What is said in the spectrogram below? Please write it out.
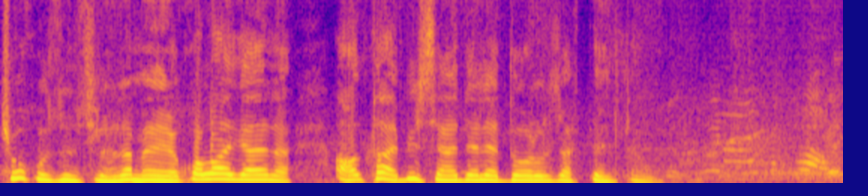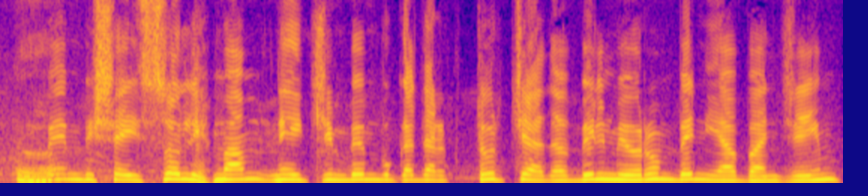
Çok uzun sürer ama öyle kolay yani 6 ay bir senede doğrulacak değil tamam. Ben bir şey söyleyemem. Ne için ben bu kadar Türkçe de bilmiyorum. Ben yabancıyım.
